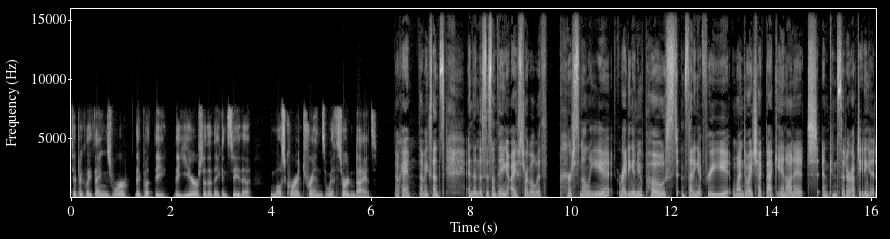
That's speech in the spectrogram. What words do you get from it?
typically things where they put the the year so that they can see the most current trends with certain diets. Okay, that makes sense. And then this is something I struggle with personally writing a new post and setting it free. When do I check back in on it and consider updating it?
